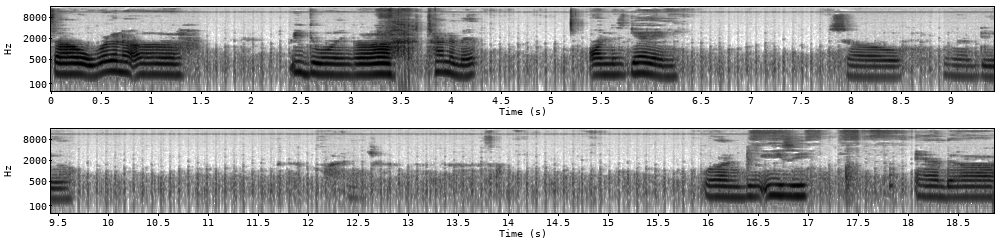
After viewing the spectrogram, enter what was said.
So we're gonna uh, be doing a tournament on this game. So we're gonna do we're gonna do easy and uh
